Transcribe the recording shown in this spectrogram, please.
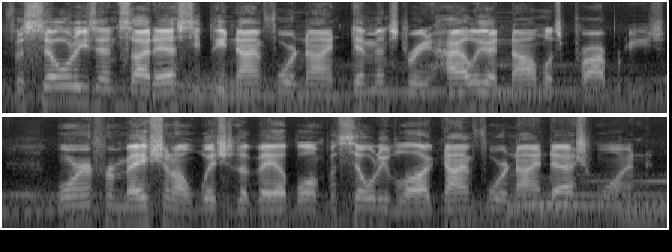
Facilities inside SCP-949 demonstrate highly anomalous properties, more information on which is available in Facility Log 949-1.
